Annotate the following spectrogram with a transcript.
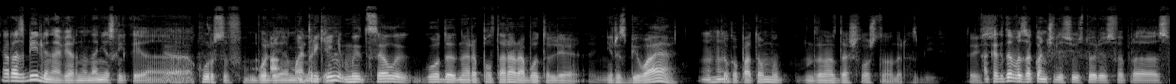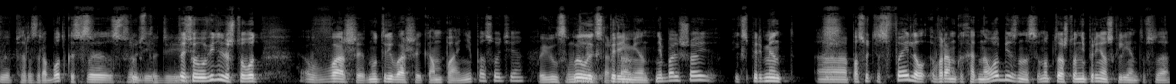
Разбили, наверное, на несколько э, курсов более а, маленьких. И прикинь, мы целые года, наверное, полтора работали не разбивая, угу. только потом мы, до нас дошло, что надо разбить. То есть... А когда вы закончили всю историю с, веб, с веб-разработкой, с, с студией? То есть вы увидели, что вот в вашей, внутри вашей компании, по сути, Появился был эксперимент стартап. небольшой, эксперимент, э, по сути, сфейлил в рамках одного бизнеса, ну, потому что он не принес клиентов сюда,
